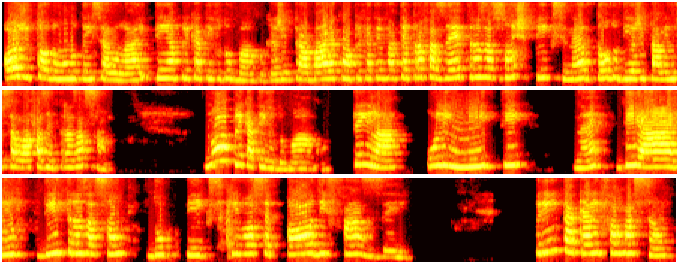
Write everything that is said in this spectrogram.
Hoje todo mundo tem celular e tem aplicativo do banco, que a gente trabalha com aplicativo até para fazer transações Pix, né? Todo dia a gente está ali no celular fazendo transação. No aplicativo do banco, tem lá o limite né, diário de transação do Pix que você pode fazer. printa aquela informação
